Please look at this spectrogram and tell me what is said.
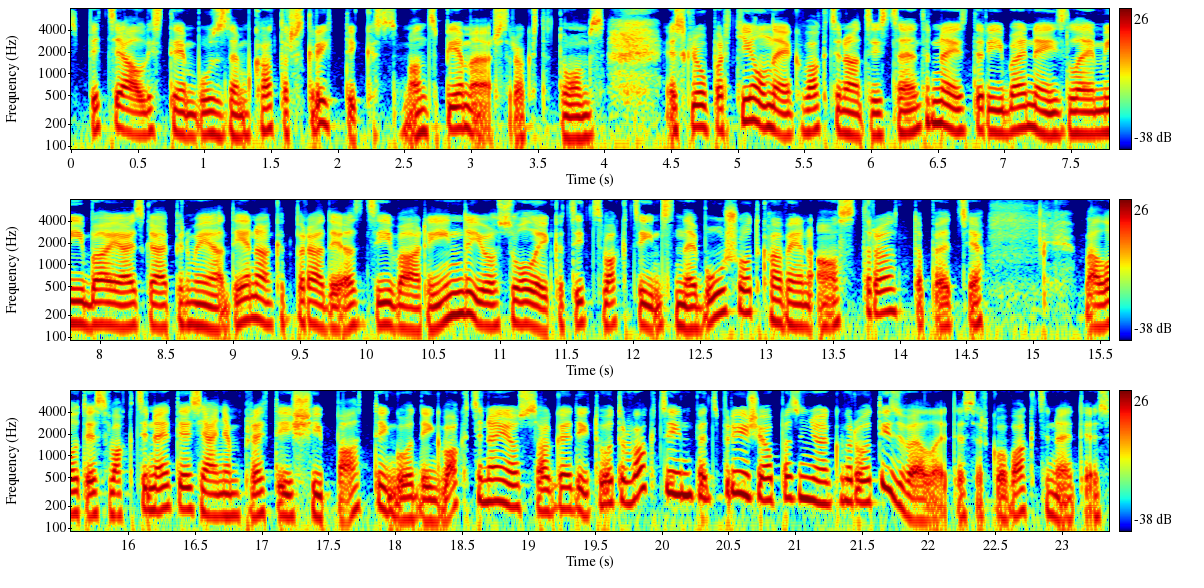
speciālistiem būs zem katras kritikas. Mans piemērs raksta Toms. Es kļuvu par ķilnieku vakcinācijas centra neizdarībai, neizlēmībai, aizgāju pirmajā dienā, kad parādījās dzīvā rinda, jo solīja, ka citas vakcīnas nebūšot kā viena astra, tāpēc, ja vēloties vakcinēties, jāņem pretī šī pati, godīgi vakcinējos, sāk gaidīt otru vakcīnu pēc brīža jau paziņoja, ka varot izvēlēties, ar ko vakcinēties.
